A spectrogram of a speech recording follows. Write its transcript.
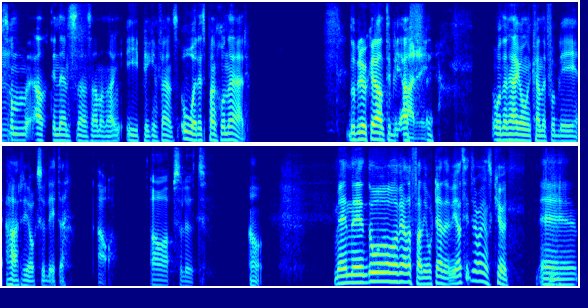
Mm. som alltid nämns i sådana sammanhang i Piggin Fans. Årets pensionär. Då brukar det alltid bli Affe. Harry. Och den här gången kan det få bli Harry också lite. ja. ja, absolut. Men eh, då har vi i alla fall gjort det. Jag tyckte det var ganska kul. Mm. Eh,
